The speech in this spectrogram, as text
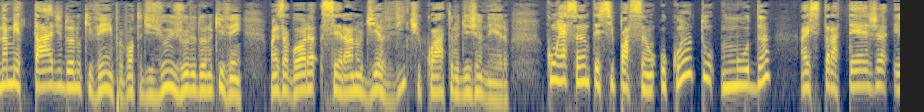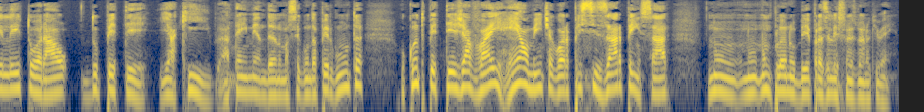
na metade do ano que vem, por volta de junho e julho do ano que vem, mas agora será no dia 24 de janeiro. Com essa antecipação, o quanto muda a estratégia eleitoral do PT? E aqui, até emendando uma segunda pergunta, o quanto o PT já vai realmente agora precisar pensar num, num, num plano B para as eleições do ano que vem?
